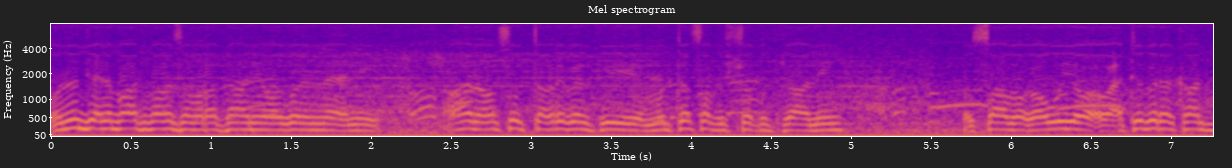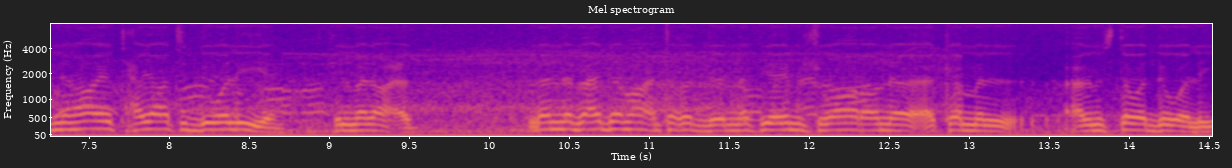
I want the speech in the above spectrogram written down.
ونرجع لمباراة فرنسا مرة ثانية وأقول انه يعني أنا وصلت تقريبا في منتصف الشوط الثاني إصابة قوية وأعتبرها كانت نهاية حياتي الدولية في الملاعب. لأن بعدها ما أعتقد انه في أي مشوار أو أكمل على المستوى الدولي.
